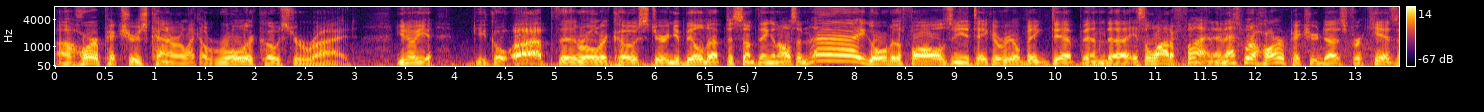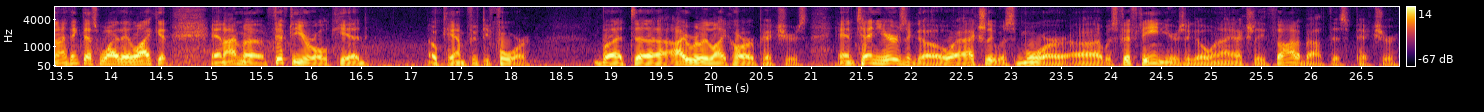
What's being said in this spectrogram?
uh, horror pictures kind of are like a roller coaster ride. You know, you you go up the roller coaster and you build up to something, and all of a sudden, ah, you go over the falls and you take a real big dip, and uh, it's a lot of fun. And that's what a horror picture does for kids, and I think that's why they like it. And I'm a 50 year old kid. Okay, I'm 54 but uh, I really like horror pictures. And 10 years ago, actually it was more, uh, it was 15 years ago when I actually thought about this picture.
